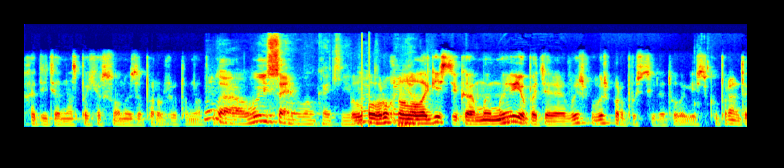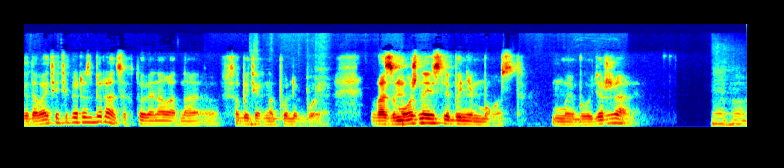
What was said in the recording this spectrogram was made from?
хотите от нас по Херсону и Запорожью? Там, например? ну да, вы сами вон какие. Ну, Рухнула понятно. логистика, мы, мы ее потеряли, вы же вы пропустили эту логистику, правильно? Так давайте теперь разбираться, кто виноват на, в событиях на поле боя. Возможно, если бы не мост, мы бы удержали. Угу.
